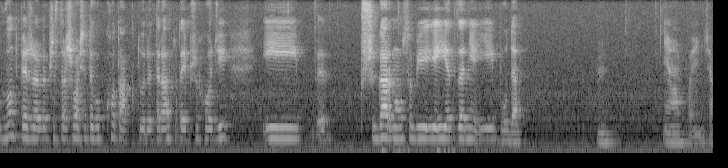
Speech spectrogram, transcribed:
wątpię, żeby przestraszyła się tego kota, który teraz tutaj przychodzi i y, przygarnął sobie jej jedzenie i jej budę. Hmm. Nie mam pojęcia.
